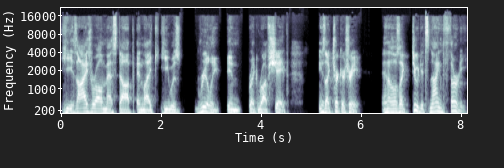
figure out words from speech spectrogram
he, his eyes were all messed up, and like he was really in like rough shape. He's like trick or treat, and I was like, dude, it's 9:30.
